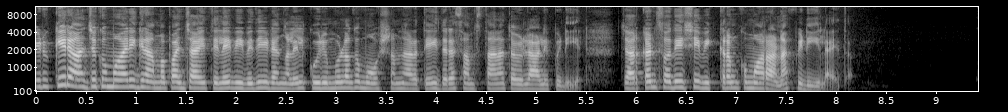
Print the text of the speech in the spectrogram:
ഇടുക്കി രാജകുമാരി ഗ്രാമപഞ്ചായത്തിലെ വിവിധയിടങ്ങളിൽ കുരുമുളക് മോഷണം നടത്തിയ ഇതര സംസ്ഥാന തൊഴിലാളി പിടിയിൽ. ജാർഖണ്ഡ് സ്വദേശി വിക്രം കുമാറാണ് പിടിയിലായത്.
